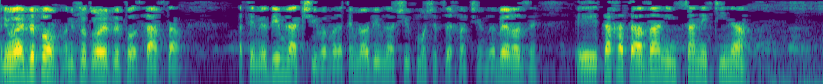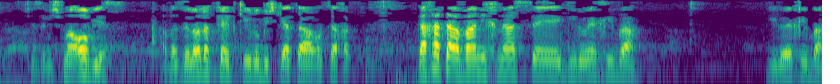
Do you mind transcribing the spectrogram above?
אני רואה את זה פה, אני פשוט רואה את זה פה, סתם, סתם. אתם יודעים להקשיב, אבל אתם לא יודעים להקשיב כמו שצריך להקשיב, נדבר על זה. אה, תחת אהבה נמצא נתינה, שזה נשמע obvious, אבל זה לא לתת כאילו רוצה... אחת. תחת אהבה נכנס אה, גילויי חיבה. גילויי חיבה.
